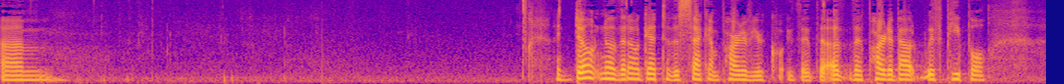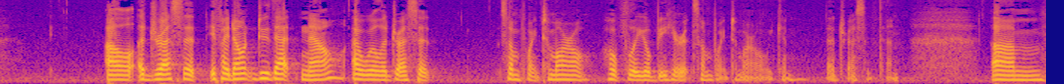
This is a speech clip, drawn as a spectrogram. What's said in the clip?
Um, I don't know that I'll get to the second part of your the, the, uh, the part about with people. I'll address it. If I don't do that now, I will address it some point tomorrow. Hopefully, you'll be here at some point tomorrow. We can address it then. Um,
